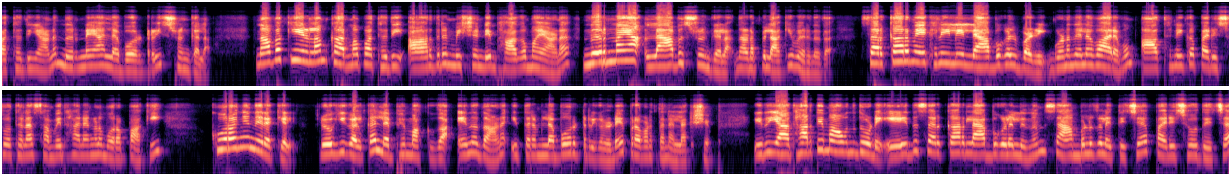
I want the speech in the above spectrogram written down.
പദ്ധതിയാണ് നിർണയ ലബോറട്ടറി ശൃംഖല. നവകേരളം കർമ്മ പദ്ധതി ആർദ്ര മിഷന്റെ ഭാഗമായാണ് നിർണയ ലാബ് ശൃംഖല നടപ്പിലാക്കി വരുന്നത്. സർക്കാർ മേഖലയിലെ ലാബുകൾ വഴി ഗുണനിലവാരവും ആധുനിക പരിശോധനാ സംവിധാനങ്ങളും ഉറപ്പാക്കി കുറഞ്ഞ നിരക്കിൽ രോഗികൾക്ക് ലഭ്യമാക്കുക എന്നതാണ് ഇത്തരം ലബോറട്ടറികളുടെ പ്രവർത്തന ലക്ഷ്യം. ഇത് യാഥാർത്ഥ്യമാവുന്നതോടെ ഏത് സർക്കാർ ലാബുകളിൽ നിന്നും സാമ്പിളുകൾ എത്തിച്ച് പരിശോധിച്ച്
